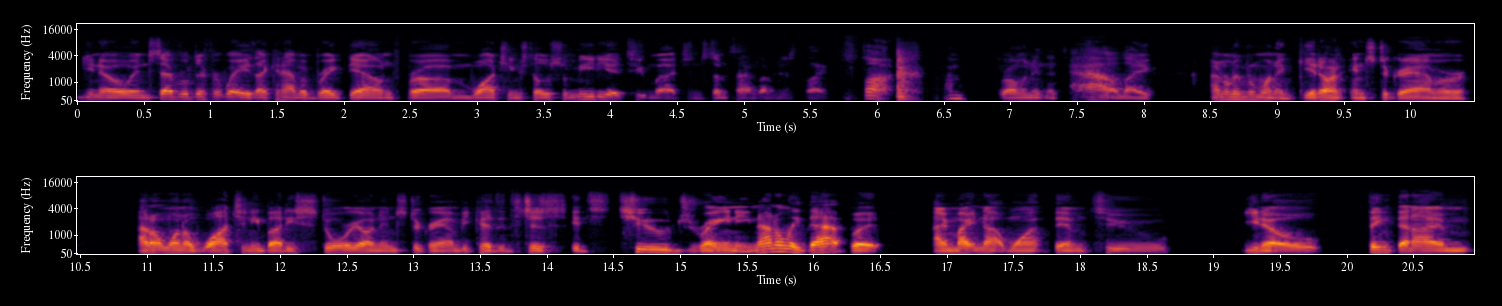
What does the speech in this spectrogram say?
you know, in several different ways. I can have a breakdown from watching social media too much, and sometimes I'm just like, fuck, I'm throwing in the towel. Like, I don't even want to get on Instagram or I don't want to watch anybody's story on Instagram because it's just it's too draining. Not only that, but I might not want them to, you know, think that I'm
